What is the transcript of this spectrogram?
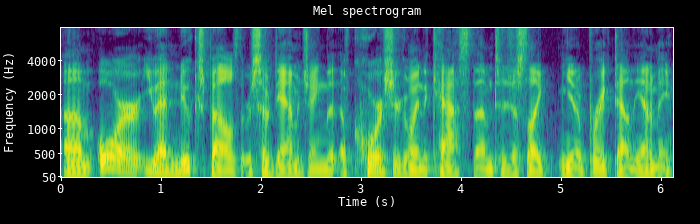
Um, or you had nuke spells that were so damaging that of course you're going to cast them to just like you know break down the enemy.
